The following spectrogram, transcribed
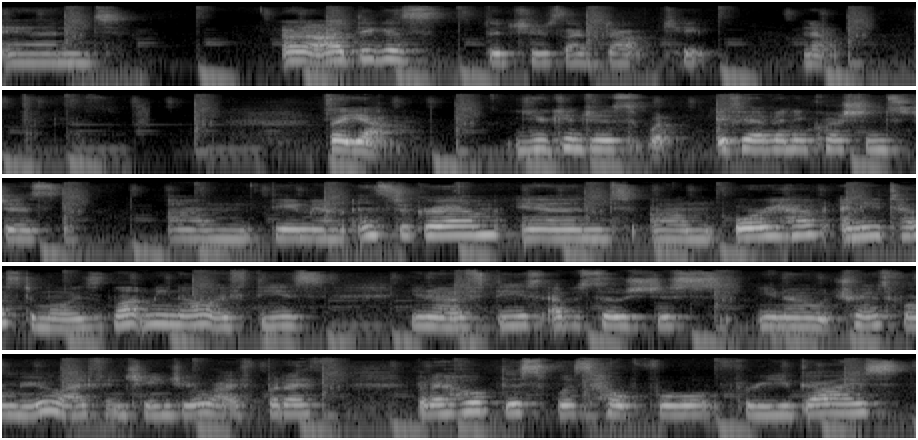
and oh no, I think it's the choose life dot cape. No. But yeah, you can just if you have any questions, just um, DM me on Instagram and um, or have any testimonies. Let me know if these, you know, if these episodes just you know transform your life and change your life. But I, but I hope this was helpful for you guys.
